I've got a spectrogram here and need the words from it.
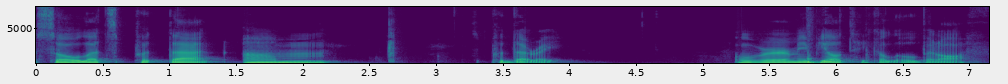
So let's put that um put that right over maybe I'll take a little bit off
